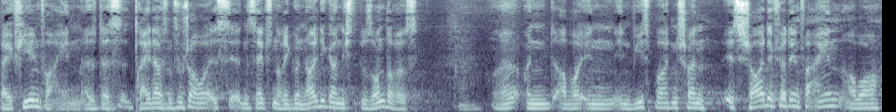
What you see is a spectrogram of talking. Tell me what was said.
bei vielen Vereinen. Also das 3000 Zuschauer ist selbst in der Regionalliga nichts Besonderes. Ja, und aber in, in Wiesbaden schon. Ist schade für den Verein, aber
